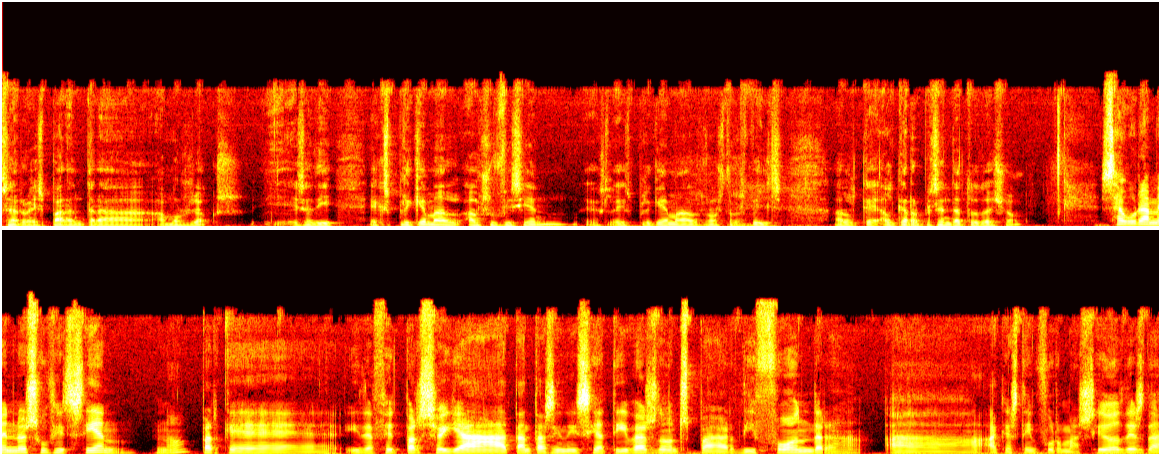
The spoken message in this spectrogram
serveix per entrar a molts llocs. És a dir, expliquem el, el suficient, Ex- expliquem als nostres fills el que, el que representa tot això. segurament no és suficient, no? Perquè, i de fet per això hi ha tantes iniciatives doncs, per difondre eh, aquesta informació des de,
